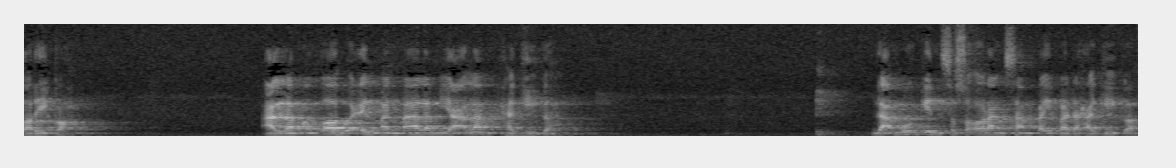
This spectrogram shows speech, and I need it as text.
tariqah. 'allamallahu ilman ma lam ya'lam haqiqah Gak mungkin seseorang sampai pada hakikat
